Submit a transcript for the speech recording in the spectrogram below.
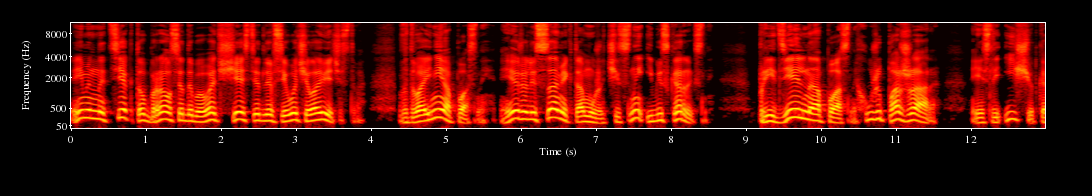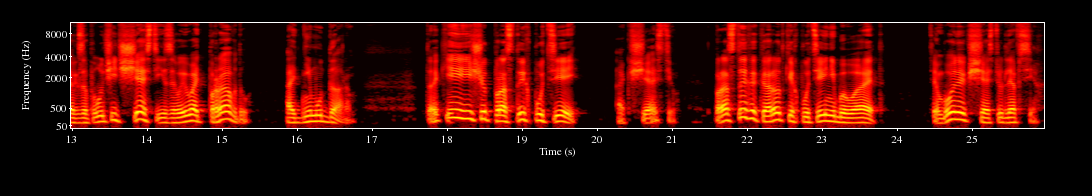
именно те, кто брался добывать счастье для всего человечества. Вдвойне опасны, ежели сами к тому же честны и бескорыстны. Предельно опасны, хуже пожара, если ищут, как заполучить счастье и завоевать правду одним ударом. Такие ищут простых путей, а, к счастью, простых и коротких путей не бывает, тем более, к счастью, для всех.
